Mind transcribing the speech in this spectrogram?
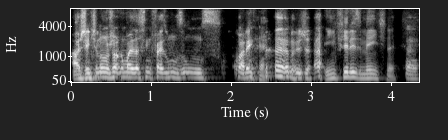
A gente não joga mais assim faz uns, uns 40 anos já. infelizmente, né? É.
